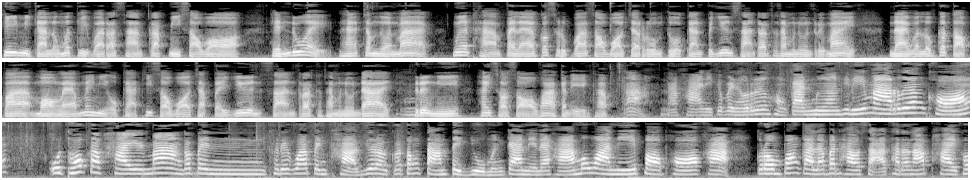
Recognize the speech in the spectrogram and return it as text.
ที่มีการลงมติวาระสามกลับมีสวเห็นด้วยนะฮะจำนวนมากเมื่อถามไปแล้วก็สรุปว่าสวจะรวมตัวกันไปยื่นสารรัฐธรรมนูญหรือไม่ นายวันลบก็ตอบว่ามองแล้วไม่มีโอกาสที่สวจะไปยื่นสารรัฐธรรมนูญได้ เรื่องนี้ให้สสว่ากันเองครับ อะนะคะ อันนี้ก็เป็นเรื่องของการเมืองทีนี้มาเรื่องของ อุทกภัยกันบ้างก็เป็นเขาเรียกว่าเป็นข่าวที่เราก็ต้องตามติดอยู่เหมือนกันเนี่ยนะคะ เมื่อวานนี้ปอพค่ะ กรมป้องกันและบรรเทาสาธารณภัยเขา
